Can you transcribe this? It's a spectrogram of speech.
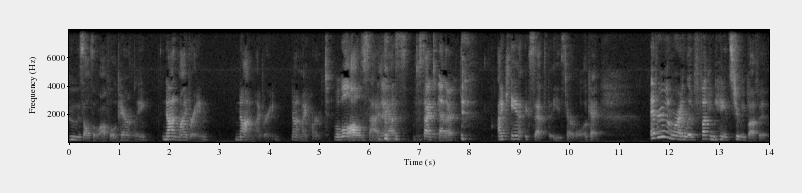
who is also awful. Apparently, not in my brain, not in my brain, not in my heart. well, we'll all decide, I guess. decide together. I can't accept that he's terrible. Okay. Everyone where I live fucking hates Jimmy Buffett.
